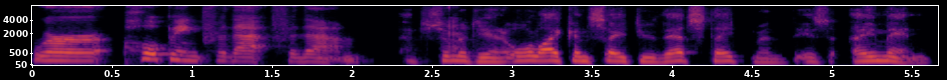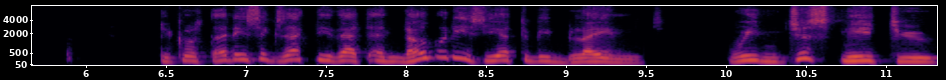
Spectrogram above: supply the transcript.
we're hoping for that for them. Absolutely. And all i can say to that statement is amen. Because that is exactly that. And nobody's here to be blamed. We just need to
